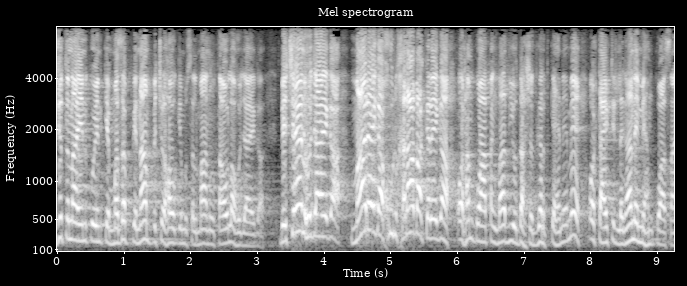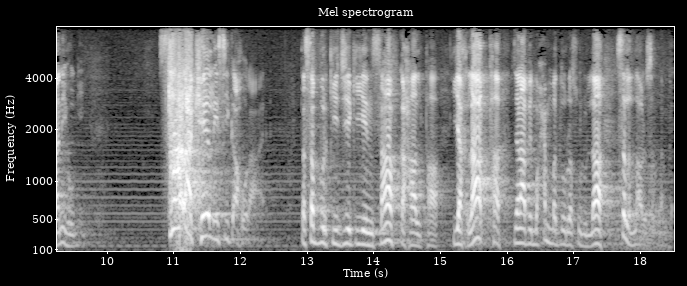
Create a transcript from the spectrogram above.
جتنا ان کو ان کے مذہب کے نام پہ چڑھاؤ گے، مسلمان اتاولا ہو جائے گا، بے چین ہو جائے گا، مارے گا، خون خرابہ کرے گا، اور ہم کو آتنکوادی اور دہشت گرد کہنے میں اور ٹائٹل لگانے میں ہم کو آسانی ہوگی۔ سارا کھیل اسی کا ہو رہا ہے۔ تصور کیجیے کہ یہ انصاف کا حال تھا، یہ اخلاق تھا، جناب محمد الرسول اللہ صلی اللہ علیہ وسلم کا۔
